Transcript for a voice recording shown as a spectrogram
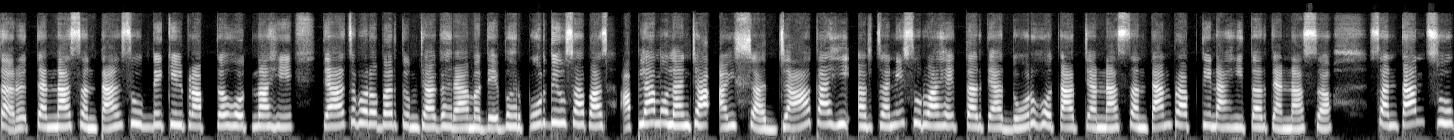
तर त्यांना संतान सुख देखील प्राप्त होत नाही. त्याचबरोबर तुमच्या घरामध्ये भरपूर दिवसापासून आपल्या मुलांच्या आयुष्यात ज्या काही अडचणी सुरू आहेत तर त्या दूर होतात. ज्यांना संतान प्राप्ती नाही तर त्यांना संतान सुख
